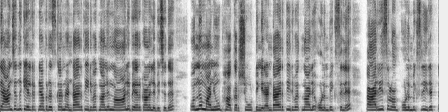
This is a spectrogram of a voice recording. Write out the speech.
ധ്യാൻചന്ദ് ഖേൽരത്ന പുരസ്കാരം രണ്ടായിരത്തി ഇരുപത്തിനാലിൽ നാല് പേർക്കാണ് ലഭിച്ചത്. ഒന്ന് മനു ഭാക്കർ ഷൂട്ടിംഗ്. രണ്ടായിരത്തി ഇരുപത്തിനാല് ഒളിമ്പിക്സിൽ പാരീസ് ഒളിമ്പിക്സിൽ ഇരട്ട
